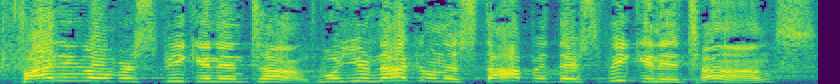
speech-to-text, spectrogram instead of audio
Fighting over speaking in tongues. Well, you're not going to stop it. They're speaking in tongues.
